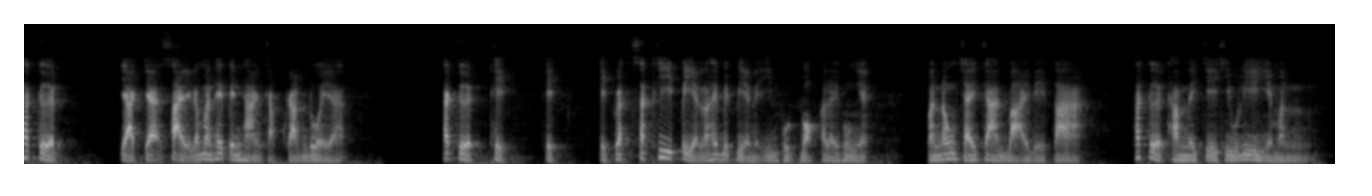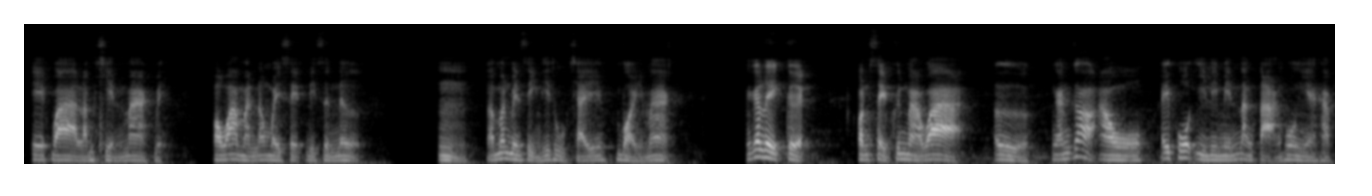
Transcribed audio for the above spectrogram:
ถ้าเกิดอยากจะใส่แล้วมันให้เป็นทางกลับกันด้วยอะถ้าเกิด text text text สักที่เปลี่ยนแล้วให้ไปเปลี่ยนใน input box อะไรพวกเนี้ย มันต้องใช้การ buy data ถ้าเกิดทำใน jQuery เนี่ยมันเรียกว่าลำเขียนมากเลย เพราะว่ามันต้องไป set listener อืม แล้วมันเป็นสิ่งที่ถูกใช้บ่อยมาก มันก็เลยเกิดconcept ขึ้นมาว่า เออ งั้นก็เอาไอ้พวก element ต่างๆ พวกเนี้ยครับ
